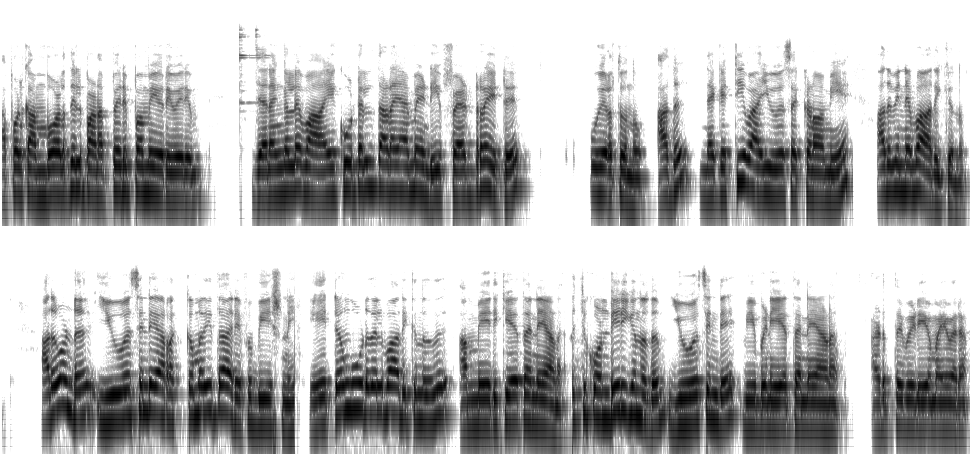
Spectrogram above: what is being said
അപ്പോൾ കമ്പോളത്തിൽ പണപ്പെരുപ്പം ഏറി വരും. ജനങ്ങളുടെ വാങ്ങിക്കൂട്ടൽ തടയാൻ വേണ്ടി ഫെഡ് റേറ്റ് ഉയർത്തുന്നു. അത് നെഗറ്റീവായി യു എസ് എക്കണോമിയെ അത് പിന്നെ ബാധിക്കുന്നു. അതുകൊണ്ട് യു എസിന്റെ ഇറക്കുമതി താരിഫ് ഭീഷണി ഏറ്റവും കൂടുതൽ ബാധിക്കുന്നത് അമേരിക്കയെ തന്നെയാണ്. കൊണ്ടിരിക്കുന്നതും യു എസിന്റെ വിപണിയെ തന്നെയാണ്. അടുത്ത വീഡിയോയുമായി വരാം.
